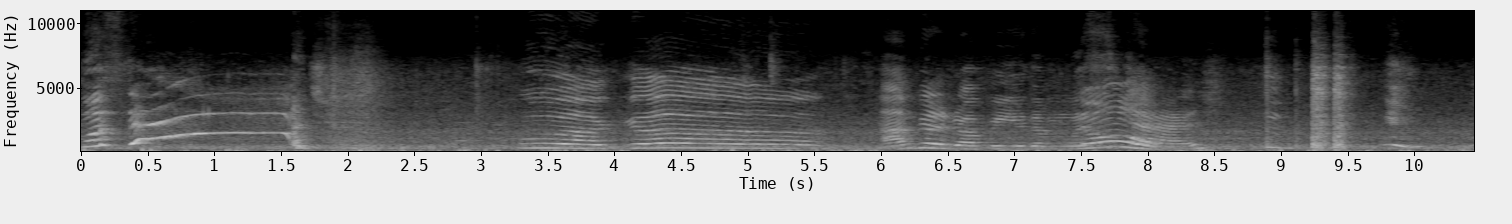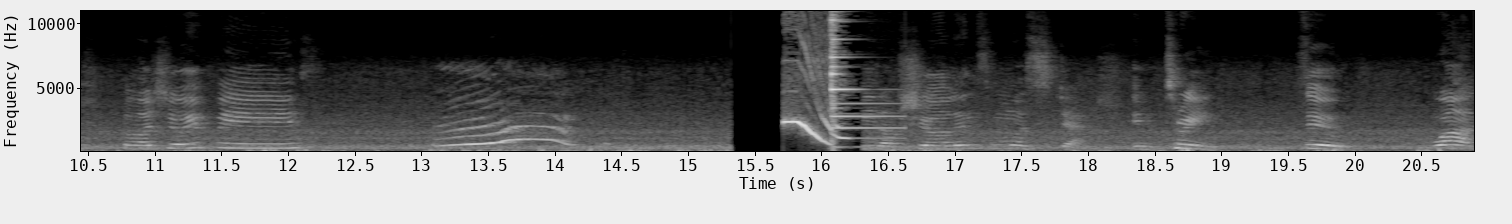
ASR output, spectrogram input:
mustache. Oh my god! I'm gonna draw for you the mustache. Come on, show your face. Now Sherlin's mustache in three, two, one.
